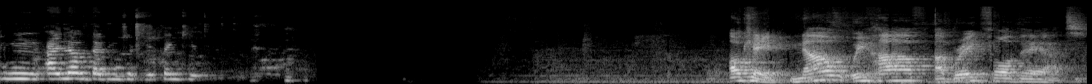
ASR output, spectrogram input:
Mm, I love that interview. Thank you. Okay, now we have a break for the ads.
